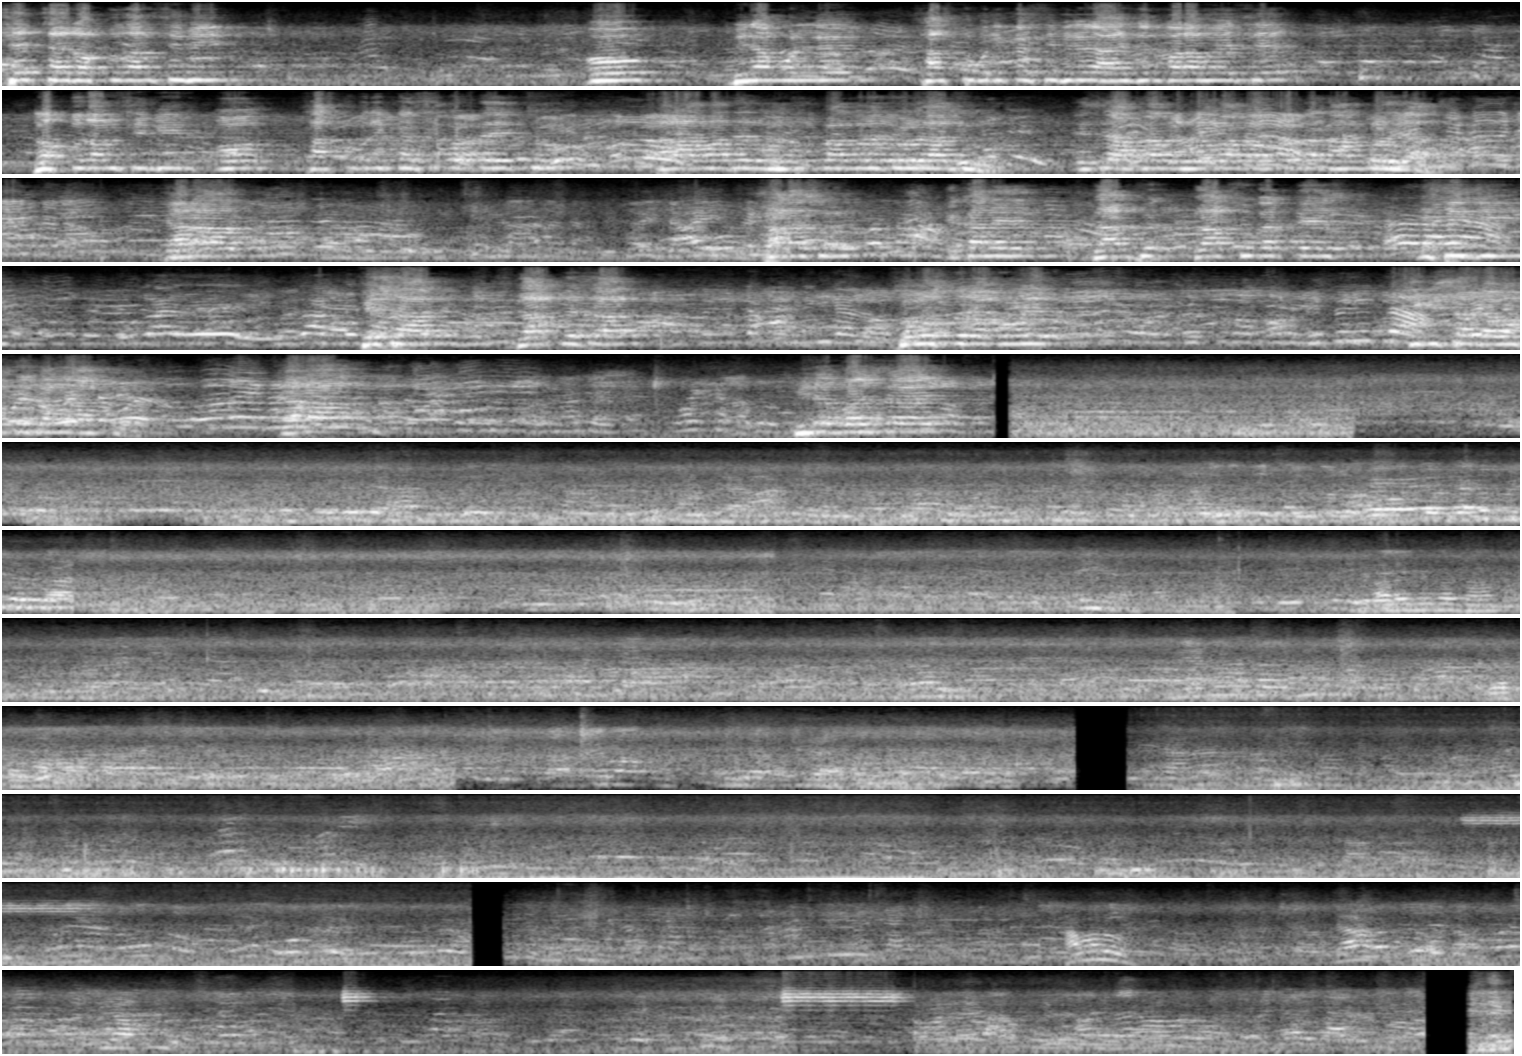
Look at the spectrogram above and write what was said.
স্বেচ্ছায় রক্তদান শিবির ও বিনামূল্যে স্বাস্থ্য পরীক্ষা শিবিরের আয়োজন করা হয়েছে। রক্তদান শিবির ও স্বাস্থ্য পরীক্ষা করতে ইচ্ছুক, তারা আমাদের মসজিদ প্রাঙ্গণে চলে আসুন। এসে মূল্যবান রক্তটা দান করে যান। যারা এখানে blood blood sugar test ECG pressure blood pressure সমস্ত রকমের চিকিৎসা ব্যবস্থা এখানে আছে যারা বিনা পয়সায় আমারও যা। আপনি?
